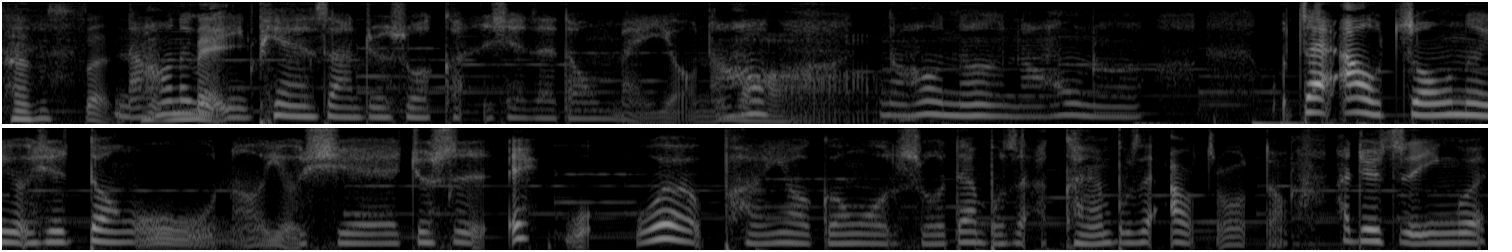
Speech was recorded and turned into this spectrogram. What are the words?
很粉。然后那个影片上就说可能现在都没有，然后，然后呢，然后呢？我在澳洲呢，有些动物呢，有些就是，哎、欸，我我有朋友跟我说，但不是，可能不是澳洲的动物，它就是因为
